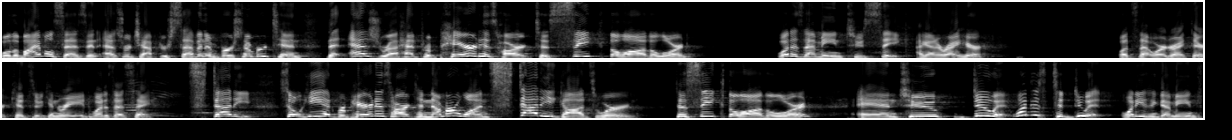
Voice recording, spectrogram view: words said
Well, the Bible says in Ezra chapter 7 and verse number 10 that Ezra had prepared his heart to seek the law of the Lord. What does that mean to seek? I got it right here. What's that word right there? Kids who can read, what does that say? Study. So he had prepared his heart to number one, study God's word, to seek the law of the Lord, and to do it. What does to do it? What do you think that means?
